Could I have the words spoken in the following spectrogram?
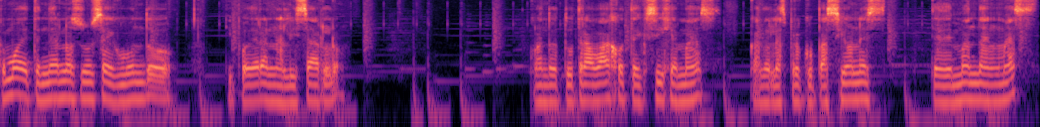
¿Cómo detenernos un segundo y poder analizarlo? Cuando tu trabajo te exige más, cuando las preocupaciones te demandan más.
